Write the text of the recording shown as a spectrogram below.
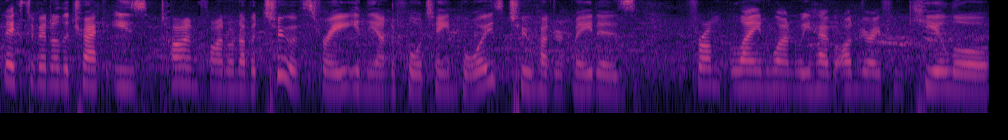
Next event on the track is time final number two of three in the under 14 boys, 200 metres. From lane one, we have Andre from Keilor,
